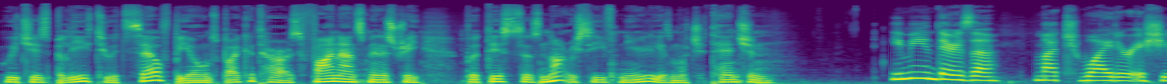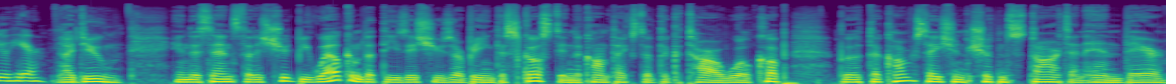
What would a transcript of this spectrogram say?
which is believed to itself be owned by Qatar's finance ministry, but this does not receive nearly as much attention. You mean there's a much wider issue here. I do, in the sense that it should be welcome that these issues are being discussed in the context of the Qatar World Cup, but the conversation shouldn't start and end there.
